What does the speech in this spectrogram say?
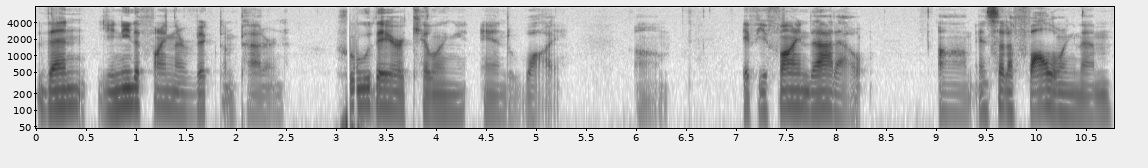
then you need to find their victim pattern who they are killing and why um, if you find that out um, instead of following them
